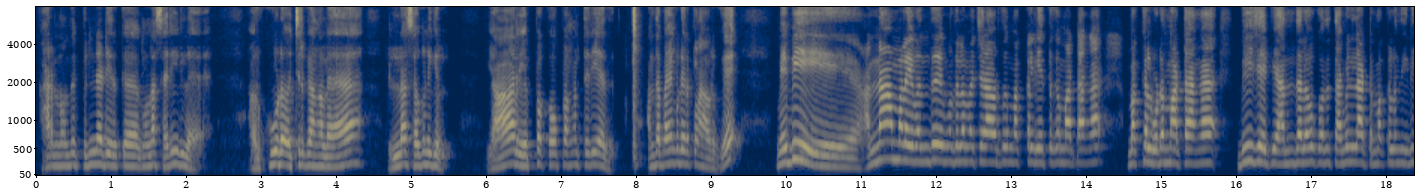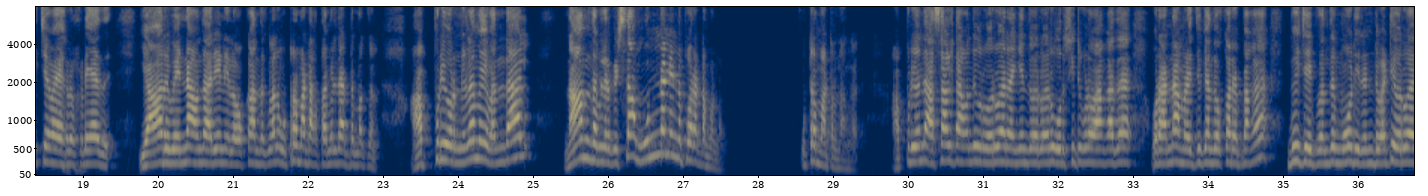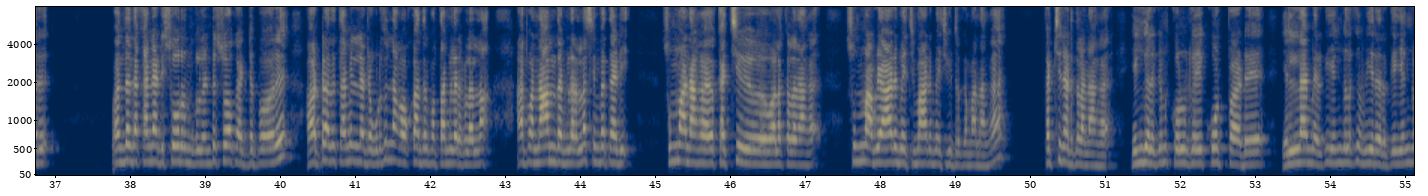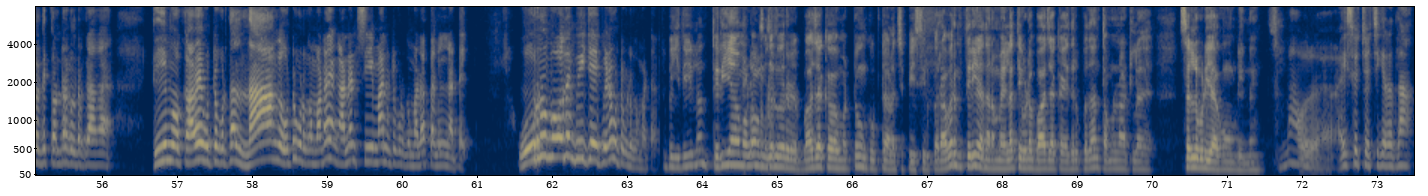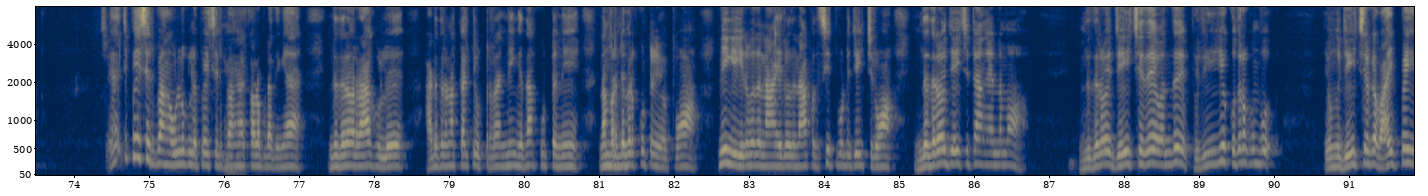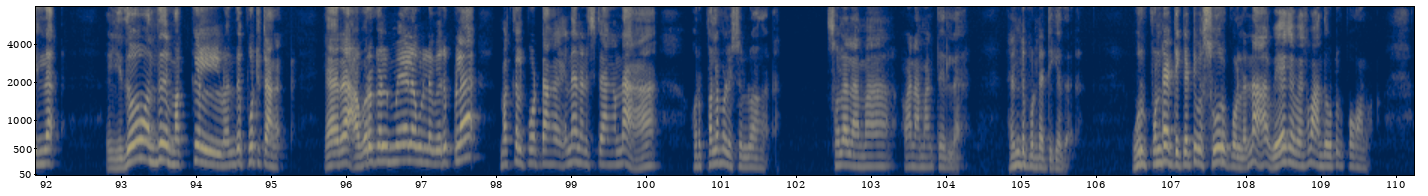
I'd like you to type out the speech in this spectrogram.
காரணம் வந்து பின்னாடி இருக்கவங்களாம் சரியில்லை. அவர் கூட வச்சுருக்காங்களே எல்லாம் சகுனிகள். யார் எப்போ கோப்பாங்கன்னு தெரியாது. அந்த பயம் கூட இருக்கலாம் அவருக்கு. மேபி அண்ணாமலை வந்து முதலமைச்சர் ஆகிறதுக்கு மக்கள் ஏற்றுக்க மாட்டாங்க மக்கள் விட மாட்டாங்க பிஜேபி அந்த அளவுக்கு வந்து தமிழ்நாட்டு மக்கள் வந்து இடிச்ச வாயகர்கள் கிடையாது. யார் வேணால் வந்து அரியணையில் உட்காந்துக்கலாம்னு விட்டுற மாட்டாங்க தமிழ்நாட்டு மக்கள். அப்படி ஒரு நிலைமை வந்தால் நாம் தமிழர் கட்சி தான் முன்ன நின்று போராட்டம் பண்ணோம். விட்டுற மாட்டோம் நாங்கள் அப்படி வந்து அசால்ட்டாக வந்து இவர் வருவார் அங்கேருந்து வருவார் ஒரு சீட்டு கூட வாங்காத ஒரு அண்ணாமலை தூக்கி வந்து உட்கார வைப்பாங்க. பிஜேபி வந்து மோடி ரெண்டு வாட்டி வருவார். வந்து அந்த கண்ணாடி ஷோரூமுக்குள்ளன்ட்டு ஷோ கட்டு போவார். அவர்கிட்ட வந்து தமிழ்நாட்டை கொடுத்து நாங்கள் உட்காந்துருப்போம் தமிழர்களெல்லாம். அப்போ நாம் தமிழரெல்லாம் சிம்பத்தாடி. சும்மா நாங்கள் கட்சி வளர்க்கலை நாங்கள் சும்மா அப்படியே ஆடு மேய்ச்சி மாடு மேய்ச்சிக்கிட்டு இருக்கோமா நாங்கள் கட்சி நடத்தலை நாங்கள் எங்களுக்குன்னு கொள்கை கோட்பாடு எல்லாமே இருக்குது எங்களுக்கும் வீரம் இருக்குது எங்களுடைய தொண்டர்கள் இருக்காங்க. திமுகவே விட்டு கொடுத்தால் நாங்கள் விட்டு கொடுக்க மாட்டோம். எங்கள் அண்ணன் சீமான் விட்டு கொடுக்க மாட்டோம் தமிழ்நாட்டை. ஒருபோதும் பிஜேபியிடம் விட்டு கொடுக்க மாட்டார். இப்போ இதையெல்லாம் தெரியாமலாம் முதல்வர் பாஜகவை மட்டும் கூப்பிட்டு அழைச்சி பேசியிருப்பார். அவருக்கு தெரியாதா? நம்ம எல்லாத்தையும் விட பாஜக எதிர்ப்பு தான் தமிழ்நாட்டில் செல்லுபடியாகும் அப்படின்னு. சும்மா ஒரு ஐஸ் வச்சு வச்சுக்கிறது தான். ஏதாச்சும் பேசியிருப்பாங்க உள்ளுக்குள்ளே பேசியிருப்பாங்க கவலைப்படாதீங்க. இந்த தடவை ராகுல் அடுத்த தடவை நான் கழட்டி விட்டுறேன். நீங்கள் தான் கூட்டணி. நம்ம ரெண்டு பேரும் கூட்டணி வைப்போம். நீங்கள் இருபது நான் இருபது நாற்பது சீட் போட்டு ஜெயிச்சிருவோம். இந்த தடவை ஜெயிச்சிட்டாங்க என்னமோ? இந்த தடவை ஜெயிச்சதே வந்து பெரிய குதிரை கொம்பு. இவங்க ஜெயிச்சிருக்க வாய்ப்பே இல்லை. ஏதோ வந்து மக்கள் வந்து போட்டுட்டாங்க. யார்? அவர்கள் மேலே உள்ள வெறுப்பில் மக்கள் போட்டாங்க. என்ன நினச்சிட்டாங்கன்னா ஒரு பழமொழி சொல்லுவாங்க. சொல்லலாமா வேணாமான்னு தெரியல. ரெண்டு பொண்டாட்டி கதை. ஒரு பொண்டாட்டி கட்டி சோறு போடலன்னா வேக வேகமாக அந்த வீட்டுக்கு போகணும்.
